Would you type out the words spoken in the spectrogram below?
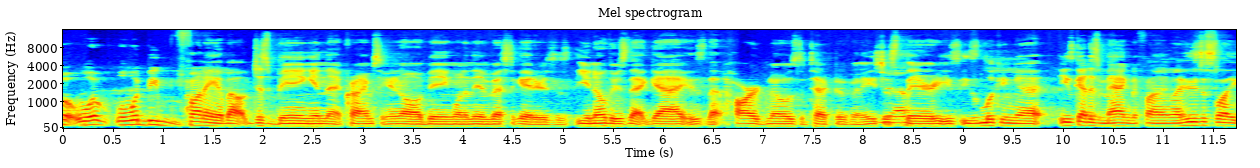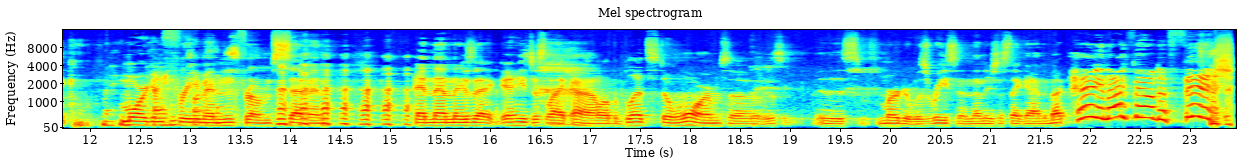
What, what what would be funny about just being in that crime scene and all being one of the investigators is you know there's that guy is that hard nosed detective and he's just Yeah. there. He's he's looking at he's got his magnifying like he's just like Morgan Freeman glass. from Seven. And then there's that guy he's just like oh well the blood's still warm so this this murder was recent. And then there's just that guy in the back hey and I found a fish!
